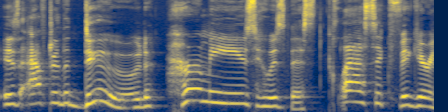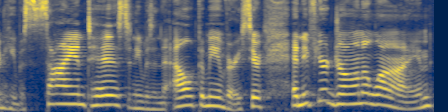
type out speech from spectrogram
is after the dude Hermes, who is this classic figure, and he was a scientist and he was into alchemy and very serious. And if you're drawing a line,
